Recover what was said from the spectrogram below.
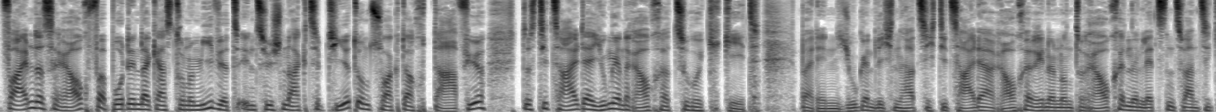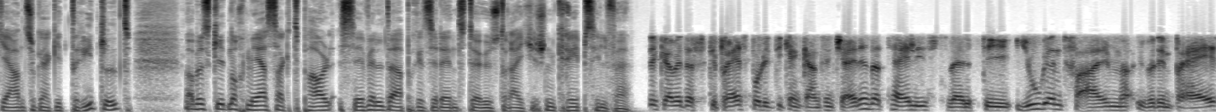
Vor allem das Rauchverbot in der Gastronomie wird inzwischen akzeptiert und sorgt auch dafür, dass die Zahl der jungen Raucher zurückgeht. Bei den Jugendlichen hat sich die Zahl der Raucherinnen und Raucher in den letzten 20 Jahren sogar gedrittelt. Aber es geht noch mehr, sagt Paul Sevelder, Präsident der österreichischen Krebshilfe. Ich glaube, dass die Preispolitik ein ganz entscheidender Teil ist, weil die Jugend vor allem über den Preis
